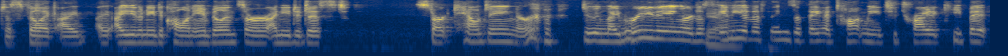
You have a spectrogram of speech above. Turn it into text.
just feel like I, I I either need to call an ambulance or I need to just start counting or doing my breathing or just Yeah. any of the things that they had taught me to try to keep it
